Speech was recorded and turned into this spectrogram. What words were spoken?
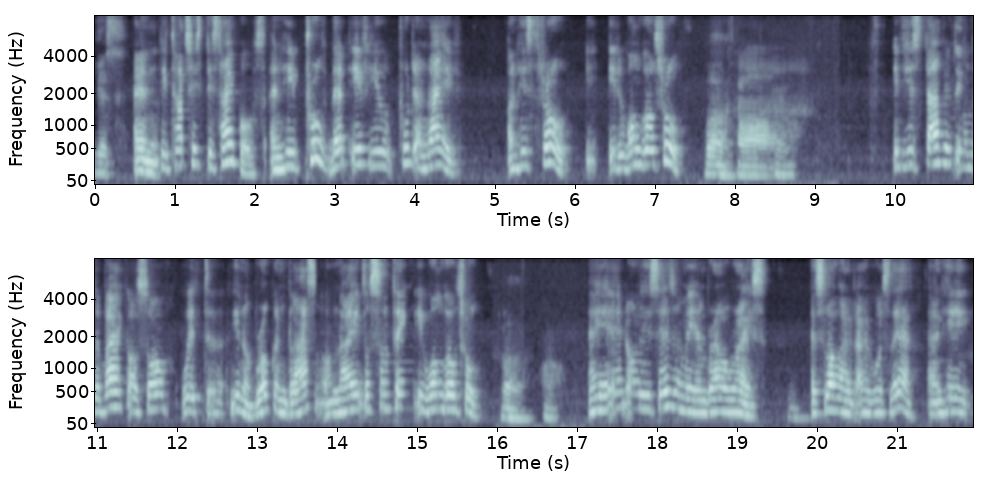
Yes. and he taught his disciples. And he proved that if you put a knife on his throat, it, it won't go through. Wow. If you stab it in the back or so with, uh, you know, broken glass or knife or something, it won't go through. Wow. And he ate only sesame and brown rice as long as I was there. And he,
